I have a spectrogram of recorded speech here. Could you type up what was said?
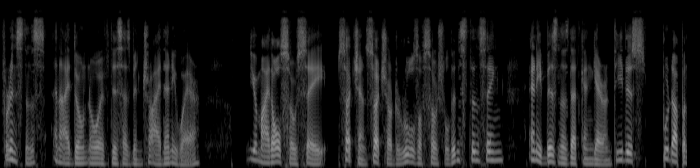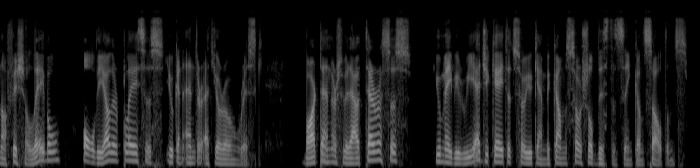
For instance, and I don't know if this has been tried anywhere, you might also say such and such are the rules of social distancing. Any business that can guarantee this, put up an official label. all the other places you can enter at your own risk. Bartenders without terraces, you may be re-educated so you can become social distancing consultants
